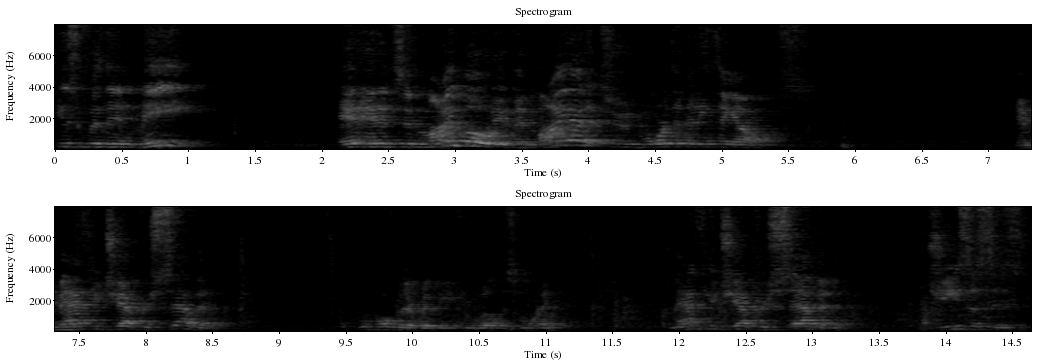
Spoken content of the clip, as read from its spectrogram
is within me. And, and it's in my motive and my attitude more than anything else. In Matthew chapter 7, flip over there with me if you will this morning. Matthew chapter 7, Jesus is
